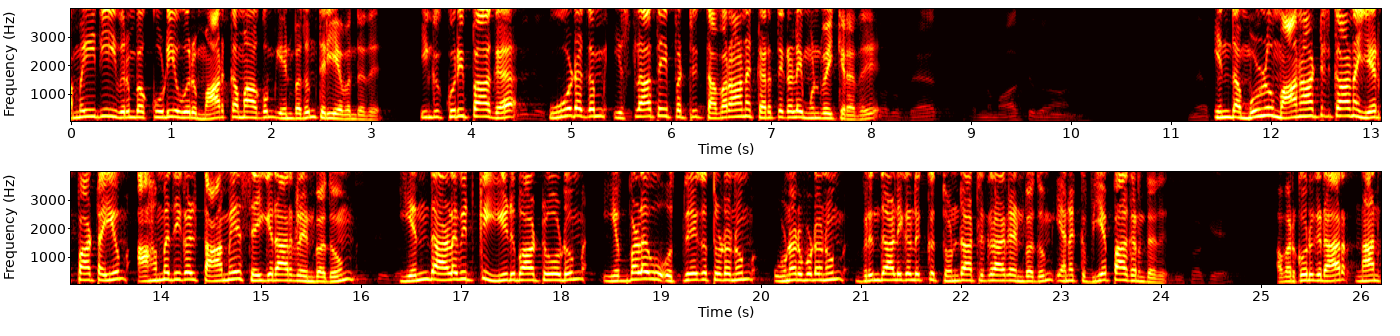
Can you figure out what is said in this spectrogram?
அமைதியை விரும்பக்கூடிய ஒரு மார்க்கமாகும் என்பதும் தெரிய வந்தது. இங்கு குறிப்பாக ஊடகம் இஸ்லாத்தை பற்றி தவறான கருத்துக்களை முன்வைக்கிறது. இந்த முழு மாநாட்டிற்கான ஏற்பாட்டையும் அகமதிகள் தாமே செய்கிறார்கள் என்பதும் எந்த அளவிற்கு ஈடுபாட்டோடும் எவ்வளவு உத்வேகத்துடனும் உணர்வுடனும் விருந்தாளிகளுக்கு தொண்டாற்றுகிறார்கள் என்பதும் எனக்கு வியப்பாக இருந்தது. அவர் கூறுகிறார் நான்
